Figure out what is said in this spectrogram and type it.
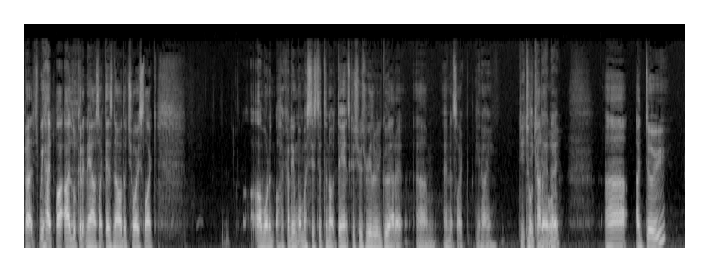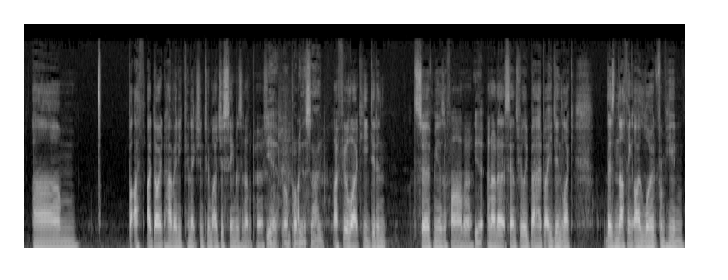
But we had. I, I look at it now. It's like there's no other choice. Like I wanted. Like I didn't want my sister to not dance because she was really, really good at it. Um, and it's like you know, Do you talk You to your dad now? Uh, I do. Um, but I, I don't have any connection to him. I just see him as another person. Yeah. I'm probably the same. I feel like he didn't serve me as a father. Yeah. And I know that sounds really bad, but he didn't like. There's nothing I learnt from him.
